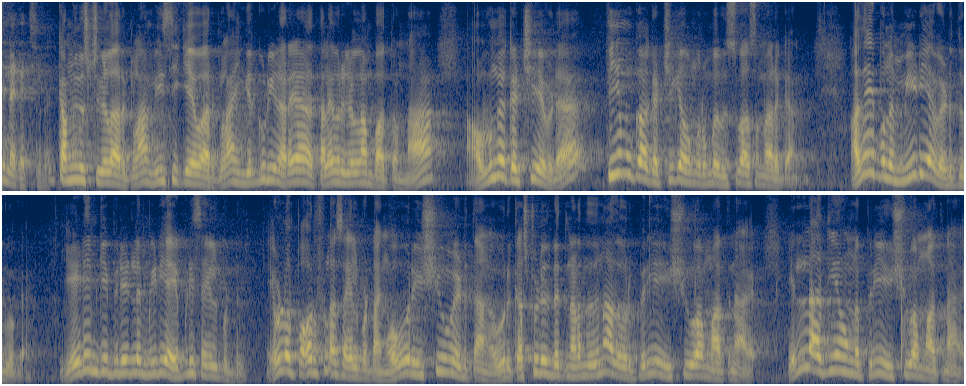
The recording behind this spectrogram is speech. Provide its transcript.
சின்ன கட்சிகள். கம்யூனிஸ்டுகளாக இருக்கலாம் விசிகேவாக இருக்கலாம். இங்கே இருக்கக்கூடிய நிறைய தலைவர்கள்லாம் பார்த்தோம்னா அவங்க கட்சியை விட திமுக கட்சிக்கு அவங்க ரொம்ப விசுவாசமாக இருக்காங்க. அதே போல் மீடியாவை எடுத்துக்கோங்க. ஏடிஎம்கே பீரியடில் மீடியா எப்படி செயல்பட்டது? எவ்வளோ பவர்ஃபுல்லாக செயல்பட்டாங்க? ஒவ்வொரு இஷ்யூவும் எடுத்தாங்க. ஒரு கஸ்டோடியல் டெத் நடந்ததுன்னா அது ஒரு பெரிய இஷ்யூவாக மாற்றினாங்க எல்லாத்தையும் அவங்க பெரிய இஷ்யூவாக மாற்றினாங்க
